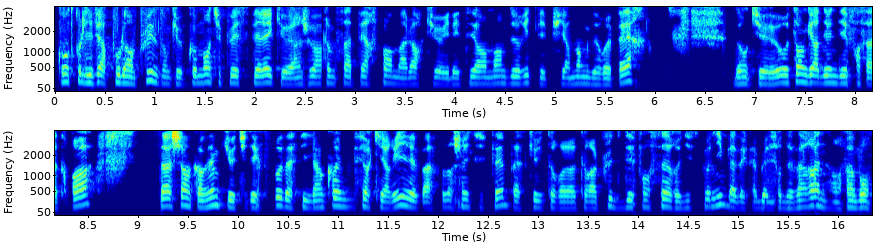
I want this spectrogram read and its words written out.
contre Liverpool en plus. Donc comment tu peux espérer qu'un joueur comme ça performe alors qu'il était en manque de rythme et puis en manque de repères? Donc autant garder une défense à 3 sachant quand même que tu t'exposes à s'il y a encore une blessure qui arrive, il bah, faudra changer le système parce que tu auras plus de défenseurs disponibles avec la blessure de Varane. Enfin bon.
